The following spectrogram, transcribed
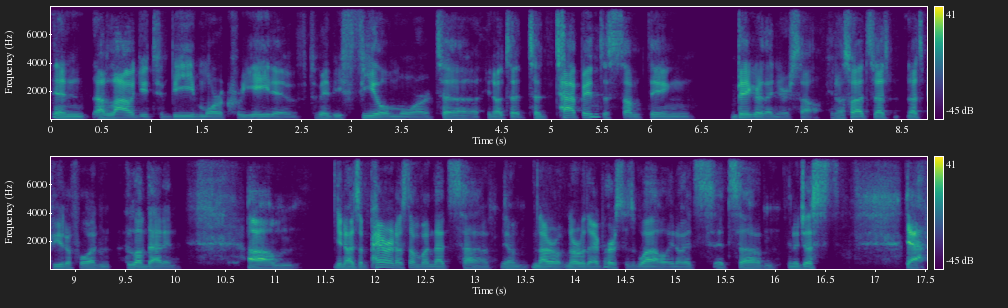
and allowed you to be more creative to maybe feel more to you know to to tap mm-hmm. into something bigger than yourself you know? So that's that's that's beautiful and i love that. And um you know as a parent of someone that's uh you know neuro, neurodiverse as well you know it's it's um you know just yeah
